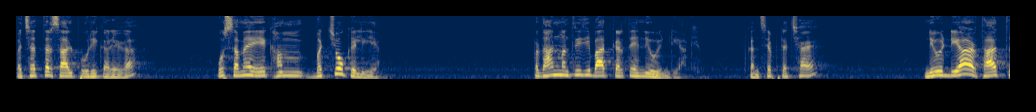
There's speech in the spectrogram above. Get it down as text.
75 साल पूरी करेगा, उस समय एक हम बच्चों के लिए प्रधानमंत्री जी बात करते हैं न्यू इंडिया के। कंसेप्ट अच्छा है। न्यू इंडिया अर्थात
